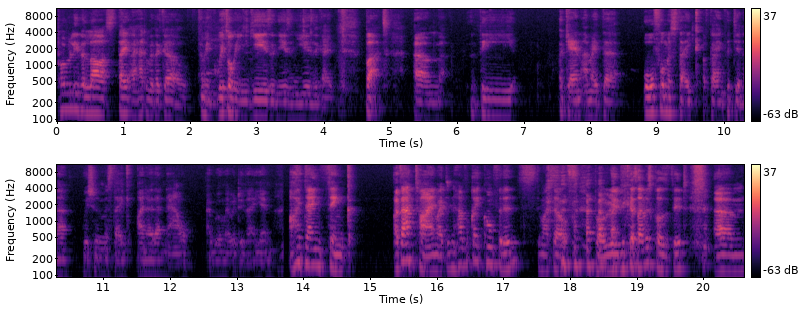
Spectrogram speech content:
probably the last date I had with a girl. I mean, we're talking years and years and years ago. But um, the again, I made the awful mistake of going for dinner, which was a mistake. I know that now. I will never do that again. I don't think at that time, I didn't have a great confidence in myself, probably because I was closeted, um,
